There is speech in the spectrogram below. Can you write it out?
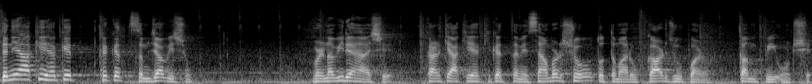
તેની આખી હકીકત સમજાવીશું. વર્ણવી રહ્યા છે. કારણ કે આખી હકીકત તમે સાંભળશો, તો તમારું કાળજું પણ કંપી ઉઠશે.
